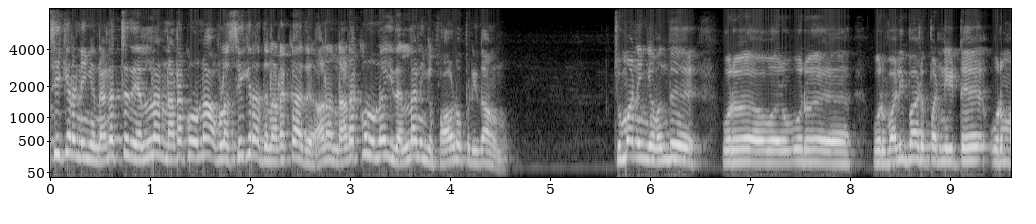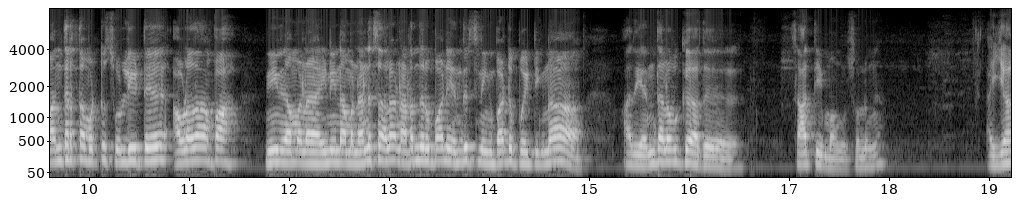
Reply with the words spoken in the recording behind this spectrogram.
சீக்கிரம் நீங்கள் நினச்சது எல்லாம் நடக்கணும்னா அவ்வளோ சீக்கிரம் அது நடக்காது. ஆனால் நடக்கணும்னா இதெல்லாம் நீங்கள் ஃபாலோ பண்ணி தான் ஆகணும். சும்மா நீங்கள் வந்து ஒரு ஒரு ஒரு ஒரு வழிபாடு பண்ணிவிட்டு ஒரு மந்திரத்தை மட்டும் சொல்லிவிட்டு அவ்வளோதான்ப்பா நீ நம்ம இனி நம்ம நினச்சதெல்லாம் நடந்துருப்பான்னு எந்திரிச்சு நீங்கள் பாட்டு போயிட்டிங்கன்னா அது எந்த அளவுக்கு அது சாத்தியமாகும் சொல்லுங்கள் ஐயா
